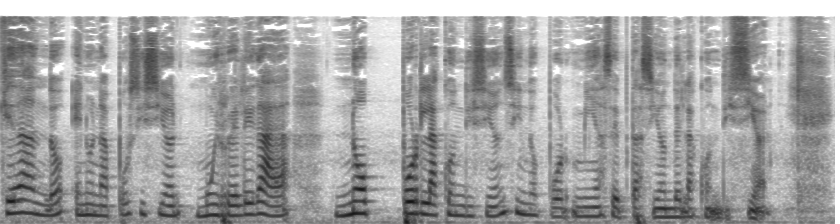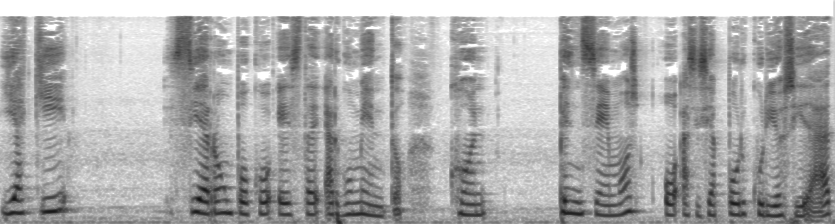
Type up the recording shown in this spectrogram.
quedando en una posición muy relegada, no por la condición, sino por mi aceptación de la condición. Y aquí cierro un poco este argumento con pensemos, o así sea por curiosidad,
